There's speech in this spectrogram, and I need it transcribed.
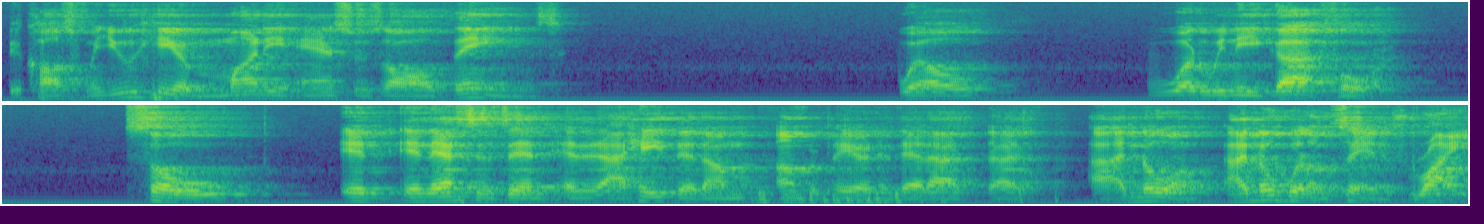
Because when you hear money answers all things, well, what do we need God for? So, in, in essence, and, and I hate that I'm unprepared and that I, I know I'm, I know what I'm saying is right.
